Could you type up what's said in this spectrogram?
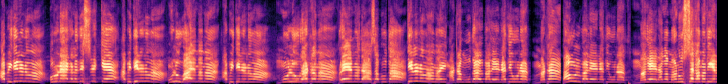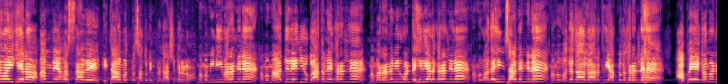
අපි දිනනවා උරුණෑගල දිස්ත්‍රික්කය අපි දිනනවා මුළු වයමම අපි දිනනවා. මුළු රටම ප්‍රේමදාස පුතා දිනනවාමයි. මට මුදල් බලය නැති වුණත් මට පවුල් බලය නැති වුණත් මගේ ළඟ මනුස්සකම තියෙනවයි කියලා මම මේ අවස්ථාවේ ඉතාමත්ම සතුටින් ප්‍රකාශ කරනවා. මම මිනී මරන්නේ නෑ. මම මාධ්‍යවේදියෝ ඝාතනය කරන්නේ මම රණවිරුවන්ට හිරියර කරන්නේ නෑ. මම වද හිංසා දෙන්නේ නෑ. මම වදකාගාර ක්‍රියාත්මක කරන්නේ නැහැ අපේ ගමන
